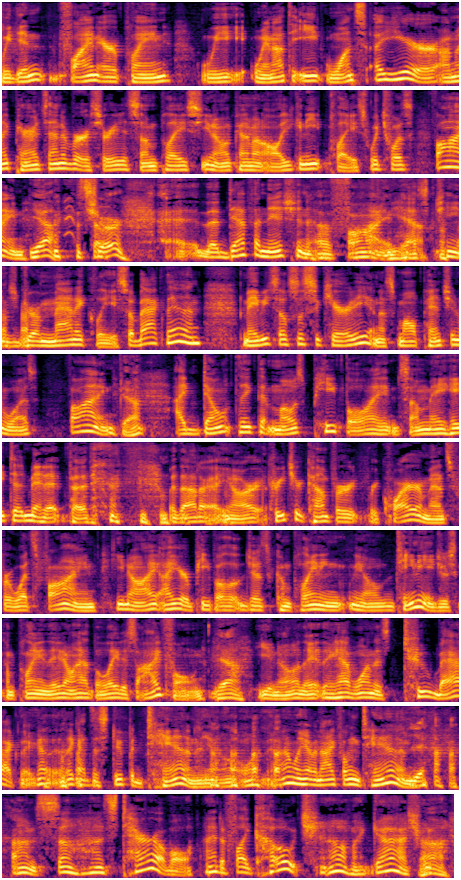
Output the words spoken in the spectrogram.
we didn't fly an airplane. We went out to eat once a year on my parents' anniversary to some place, you know, kind of an all-you-can-eat place, which was fine. Yeah, so, sure. Uh, the definition of fine, fine has yeah. changed dramatically. So back then, maybe Social Security and a small pension was fine. Yeah. I don't think that most people, I, some may hate to admit it, but without our, you know, our creature comfort requirements for what's fine, you know, I, I, hear people just complaining, you know, teenagers complaining they don't have the latest iPhone. Yeah. You know, they, they have one that's two back. They got, they got the stupid 10, you know. I only have an iPhone 10. Yeah. I'm so, it's terrible. I had to fly coach. Oh my gosh. Ah.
